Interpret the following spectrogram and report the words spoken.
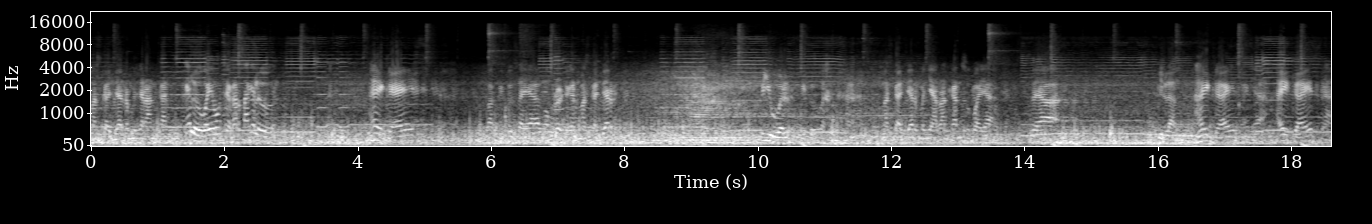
Mas Ganjar menyarankan, "Halo, kayak Jakarta halo." Hai guys, waktu itu saya ngobrol dengan Mas Ganjar viewer gitu. Mas Ganjar menyarankan supaya saya bilang Hai guys. Hai guys. ya,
